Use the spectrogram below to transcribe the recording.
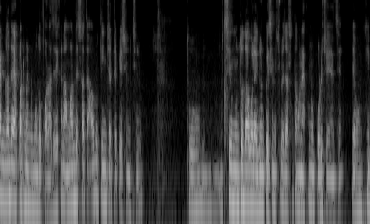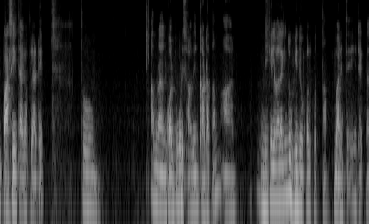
এক গাদা অ্যাপার্টমেন্টের মতো করা আছে, যেখানে আমাদের সাথে আরও তিন চারটে পেশেন্ট ছিল। তো শ্রীমন্ত দা বলে একজন পেশেন্ট ছিল, যার সাথে আমার এখনও পরিচয় আছে এবং পাশেই থাকে ফ্ল্যাটে তো আমরা গল্প করে, সারাদিন কাটাতাম আর বিকেলবেলা কিন্তু ভিডিও কল করতাম বাড়িতে। এটা একটা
